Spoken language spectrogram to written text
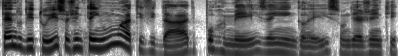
Tendo dito isso, a gente tem uma atividade por mês em inglês, onde a gente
